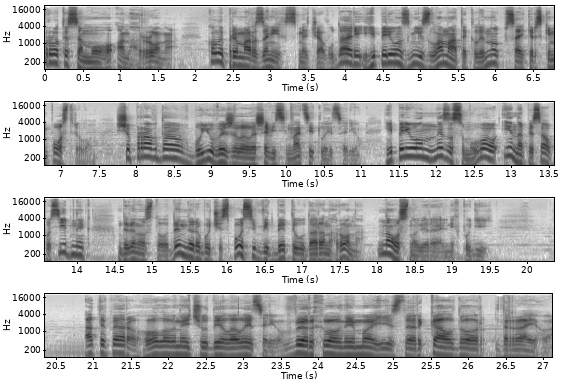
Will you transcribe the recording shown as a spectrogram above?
проти самого Ангрона. Коли примар заніг з меча в ударі, Гіперіон зміг зламати клинок псайкерським пострілом. Щоправда, в бою вижили лише 18 лицарів. Гіперіон не засумував і написав посібник 91 неробочий спосіб відбити удар Ангрона на основі реальних подій. А тепер головне чудило лицарів, верховний магістр Калдор Драйго.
